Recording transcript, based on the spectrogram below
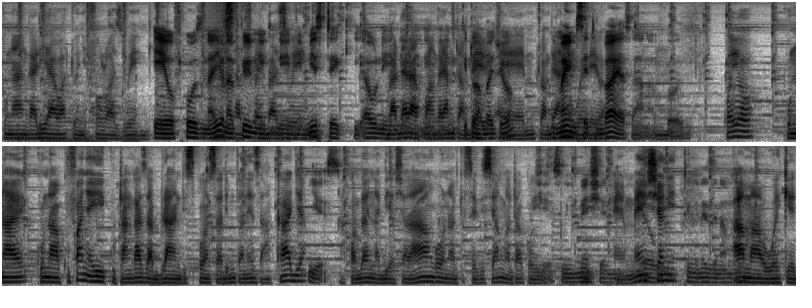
Tunaangalia watu wenye followers wengi. Eh, of course na hiyo nafikiri ni, ni, ni mistake au ni Badala ya kuangalia mtu ambaye, eh, mtu ambaye mindset mbaya sana of course. Kwa hiyo kuna kuna kufanya hii kutangaza brand sponsored mtu anaweza akaja yes. akwambia na biashara yangu na service yangu nataka yes mention Eh, ama uweke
